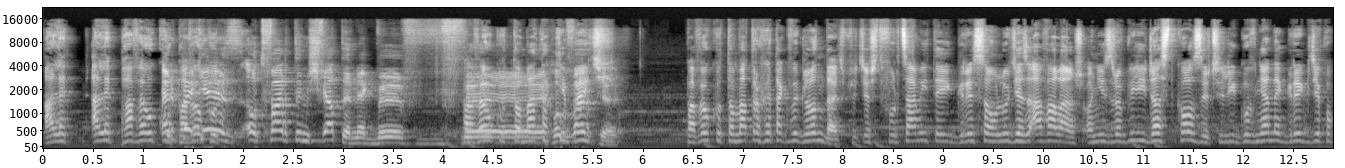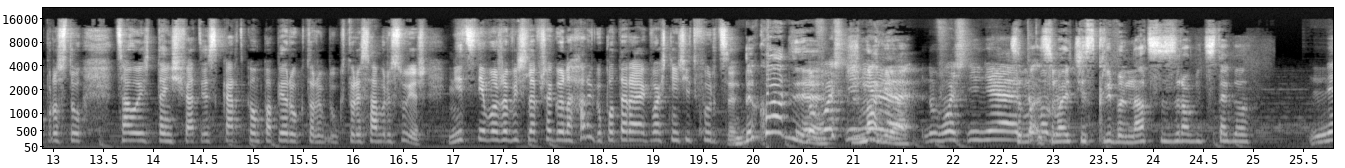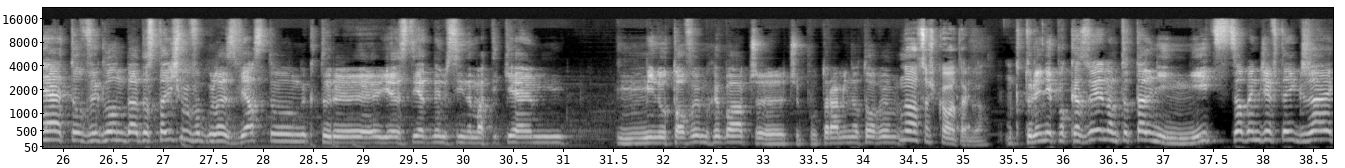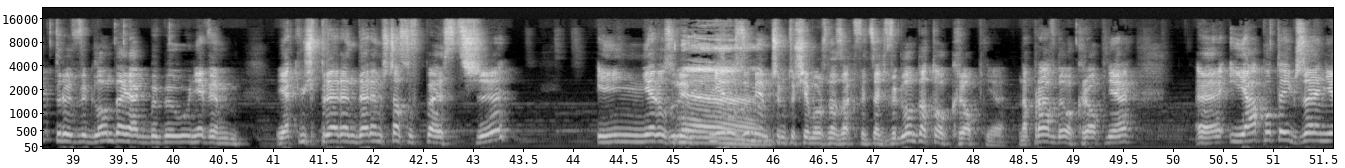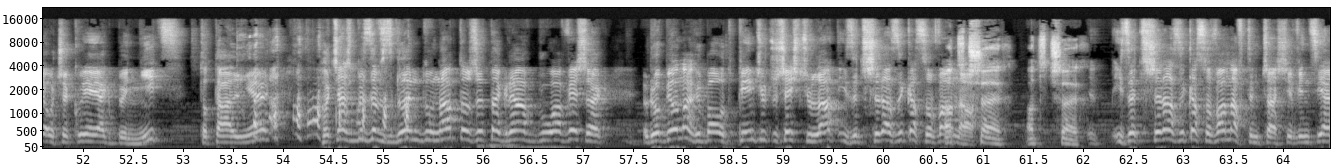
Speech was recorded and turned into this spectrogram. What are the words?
Ale, ale Pawełku, RPG Pawełku, z otwartym światem, jakby w Pawełku, to ma e, takie Hogwarcie. być. Pawełku, to ma trochę tak wyglądać. Przecież twórcami tej gry są ludzie z Avalanche. Oni zrobili Just Cause, czyli gówniane gry, gdzie po prostu cały ten świat jest kartką papieru, który, który sam rysujesz. Nic nie może być lepszego na Harry'ego Pottera, jak właśnie ci twórcy. Dokładnie! No właśnie nie, magia. no właśnie nie. Co, ma, co mają ci Scribble Nuts zrobić z tego? Nie, to wygląda. Dostaliśmy w ogóle zwiastun, który jest jednym cinematikiem minutowym chyba, czy, czy półtora minutowym, No, coś koło tego. który nie pokazuje nam totalnie nic, co będzie w tej grze, który wygląda jakby był, nie wiem, jakimś prerenderem z czasów PS3. I nie rozumiem, nie. Nie. rozumiem, czym tu się można zachwycać. Wygląda to okropnie. Naprawdę okropnie. E, I ja po tej grze nie oczekuję jakby nic, totalnie. Chociażby ze względu na to, że ta gra była, wiesz, jak robiona chyba od 5 czy 6 lat i ze 3 razy kasowana. Od trzech, od trzech. I ze 3 razy kasowana w tym czasie, więc ja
